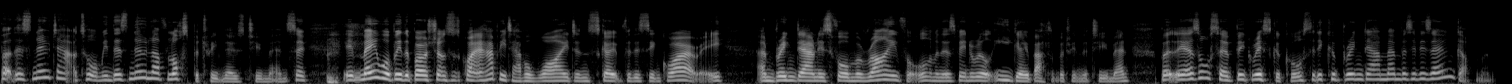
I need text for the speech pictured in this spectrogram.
But there's no doubt at all, I mean, there's no love lost between those two men. So it may well be that Boris Johnson's quite happy to have a widened scope for this inquiry and bring down his former rival. I mean, there's been a real ego battle between the two men, but there's also a big risk, of course, that he could bring down members of his own government.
